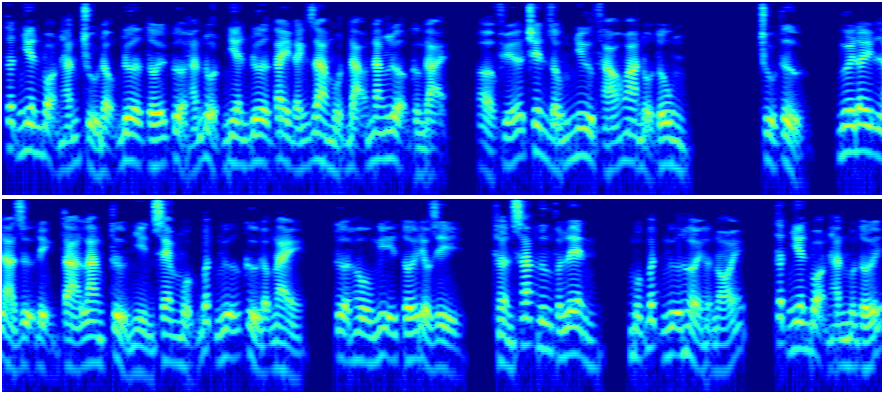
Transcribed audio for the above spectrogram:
tất nhiên bọn hắn chủ động đưa tới cửa hắn đột nhiên đưa tay đánh ra một đạo năng lượng cường đại, ở phía trên giống như pháo hoa nổ tung. Chủ tử, ngươi đây là dự định tà lang tử nhìn xem một bất ngữ cử động này, tựa hồ nghĩ tới điều gì? Thần sắc hưng phấn lên, một bất ngữ hời hợt nói, tất nhiên bọn hắn muốn tới,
